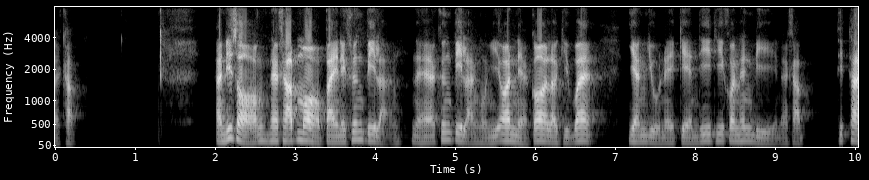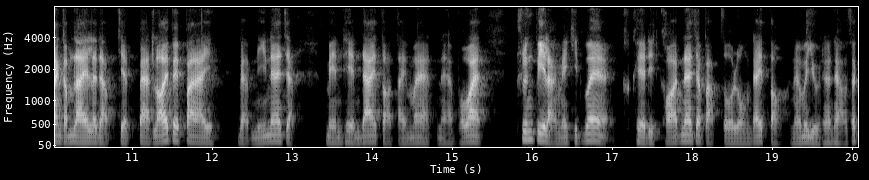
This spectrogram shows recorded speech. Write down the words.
นะครับอันที่สองนะครับมองไปในครึ่งปีหลังนะฮะครึ่งปีหลังของ e อ n เนี่ยก็เราคิดว่ายังอยู่ในเกณฑ์ที่ที่ค่อนข้างดีนะครับทิศทางกำไรระดับ 7-800 ไปปลายแบบนี้น่าจะ เมนเทนได้ต่อไตรมาสนะครับ เพราะว่าครึ่งปีหลังเนี่ยคิดว่าเครดิตคอร์สน่าจะปรับตัวลงได้ต่อนะมาอยู่แถวๆสัก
